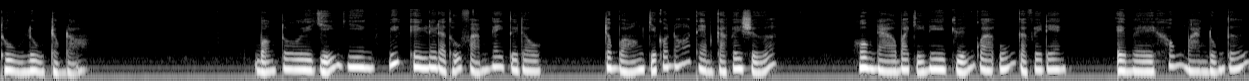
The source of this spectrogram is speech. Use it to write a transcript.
thu lưu trong đó. Bọn tôi dĩ nhiên biết Ê là thủ phạm ngay từ đầu. Trong bọn chỉ có nó thèm cà phê sữa. Hôm nào ba chị Ni chuyển qua uống cà phê đen, eme không màng đụng tới.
